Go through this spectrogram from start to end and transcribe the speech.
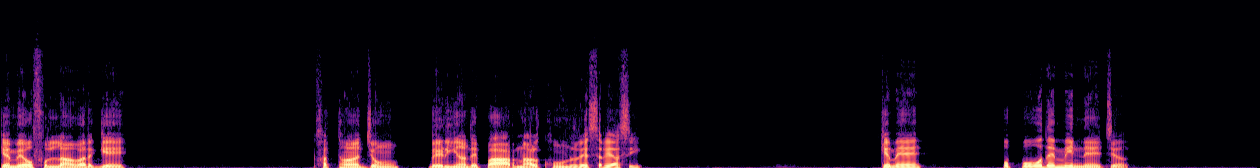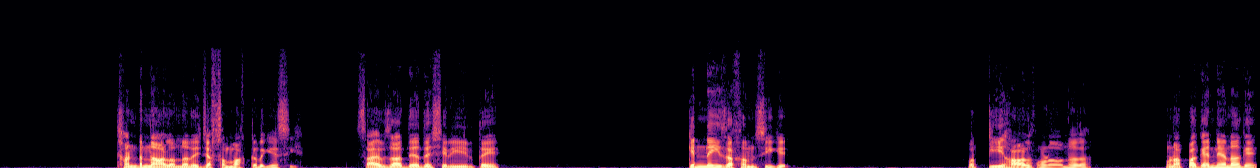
ਕਿਵੇਂ ਉਹ ਫੁੱਲਾਂ ਵਰਗੇ ਹੱਥਾਂ ਚੋਂ ਬੇੜੀਆਂ ਦੇ ਭਾਰ ਨਾਲ ਖੂਨ ਰਿਸ ਰਿਹਾ ਸੀ। ਕਿਵੇਂ ਉਹ ਪੋਹ ਦੇ ਮਹੀਨੇ 'ਚ ਠੰਡ ਨਾਲ ਉਹਨਾਂ ਦੇ ਜ਼ਖਮ ਆਕੜ ਗਏ ਸੀ। ਸਾਹਿਬਜ਼ਾਦਿਆਂ ਦੇ ਸਰੀਰ ਤੇ ਕਿੰਨੇ ਹੀ ਜ਼ਖਮ ਸੀਗੇ? ਔਰ ਕੀ ਹਾਲ ਹੋਣਾ ਉਹਨਾਂ ਦਾ? ਹੁਣ ਆਪਾਂ ਕਹਿੰਦੇ ਆ ਨਾ ਕਿ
